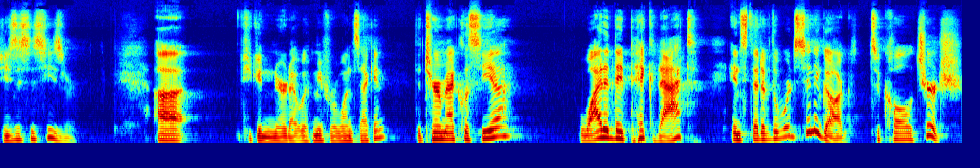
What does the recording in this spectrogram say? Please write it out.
Jesus is Caesar. Uh, if you can nerd out with me for one second, the term ecclesia, why did they pick that instead of the word synagogue to call church.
